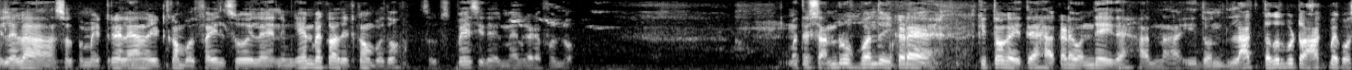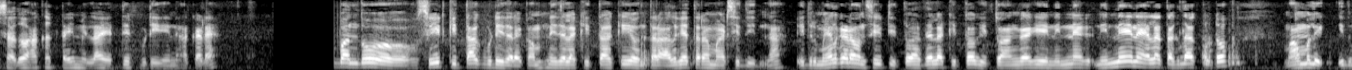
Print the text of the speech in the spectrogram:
ಇಲ್ಲೆಲ್ಲ ಸ್ವಲ್ಪ ಮೆಟೀರಿಯಲ್ ಏನಾದ್ರು ಇಟ್ಕೊಬೋದು ಫೈಲ್ಸು ಇಲ್ಲ, ನಿಮ್ಗೆ ಏನು ಬೇಕೋ ಅದು ಇಟ್ಕೊಬೋದು. ಸ್ವಲ್ಪ ಸ್ಪೇಸ್ ಇದೆ ಇಲ್ಲಿ ಮೇಲ್ಗಡೆ ಫುಲ್ಲು ಮತ್ತು ಸನ್ ರೂಫ್ ಬಂದು ಈ ಕಡೆ ಕಿತ್ತೋಗೈತೆ, ಆ ಕಡೆ ಒಂದೇ ಇದೆ. ಅದನ್ನ ಇದೊಂದು ಲಾಕ್ ತೆಗೆದ್ಬಿಟ್ಟು ಹಾಕ್ಬೇಕು. ಹೊಸದು ಹಾಕಕ್ಕೆ ಟೈಮ್ ಇಲ್ಲ ಎತ್ತಿಟ್ಬಿಟ್ಟಿದ್ದೀನಿ ಆ ಕಡೆ. ಬಂದು ಸೀಟ್ ಕಿತ್ತಾಕ್ಬಿಟ್ಟಿದ್ದಾರೆ. ಕಂಪ್ನಿದೆಲ್ಲ ಕಿತ್ತಾಕಿ ಒಂಥರ ಅಲ್ಗೆ ಥರ ಮಾಡಿಸಿದ್ನ ಇದ್ರ ಮೇಲ್ಗಡೆ ಒಂದು ಸೀಟ್ ಇತ್ತು, ಅದೆಲ್ಲ ಕಿತ್ತೋಗಿತ್ತು. ಹಂಗಾಗಿ ನಿನ್ನೆ, ನಿನ್ನೆನೇ ಎಲ್ಲ ತೆಗ್ದಾಕ್ಬಿಟ್ಟು ಮಾಮೂಲಿ, ಇದು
